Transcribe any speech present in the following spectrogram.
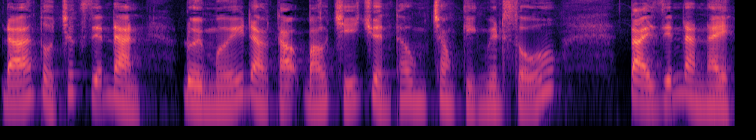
đã tổ chức diễn đàn đổi mới đào tạo báo chí truyền thông trong kỷ nguyên số. Tại diễn đàn này,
